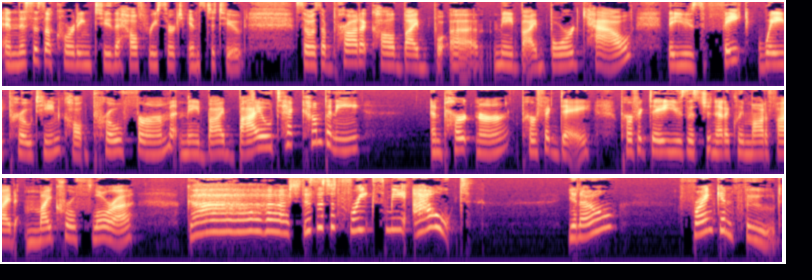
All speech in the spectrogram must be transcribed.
And this is according to the Health Research Institute. So it's a product called by uh, made by Bored Cow. They use fake whey protein called ProFerm, made by biotech company and partner Perfect Day. Perfect Day uses genetically modified microflora. Gosh, this is just freaks me out. You know? Frankenfood.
